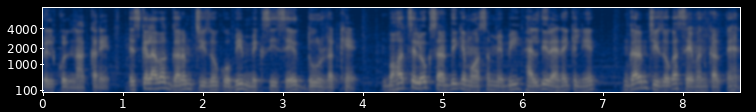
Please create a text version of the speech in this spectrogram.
बिल्कुल ना करें। इसके अलावा गर्म चीज़ों को भी मिक्सी से दूर रखें। बहुत से लोग सर्दी के मौसम में भी हेल्दी रहने के लिए गर्म चीज़ों का सेवन करते हैं।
